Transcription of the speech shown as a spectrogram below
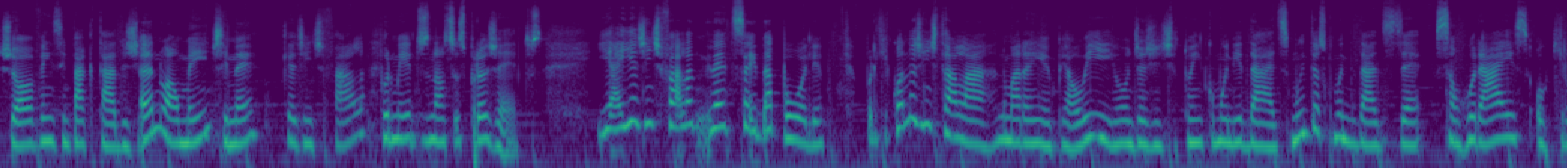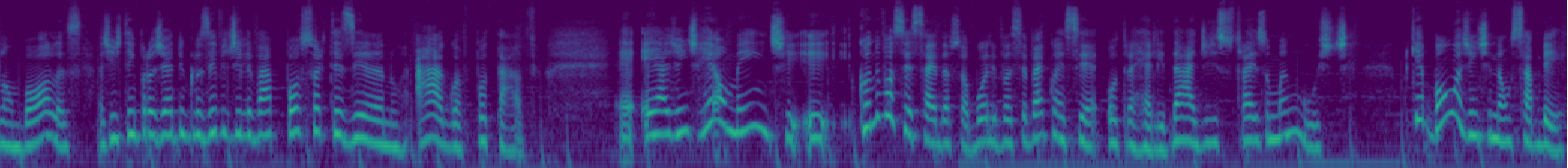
jovens impactados anualmente, né? Que a gente fala, por meio dos nossos projetos. E aí a gente fala né, de sair da bolha, porque quando a gente está lá no Maranhão e Piauí, onde a gente atua em comunidades, muitas comunidades é, são rurais ou quilombolas, a gente tem projeto, inclusive, de levar poço artesiano, água potável é, é a gente realmente. Quando você sai da sua bolha e você vai conhecer outra realidade, isso traz uma angústia. Porque é bom a gente não saber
